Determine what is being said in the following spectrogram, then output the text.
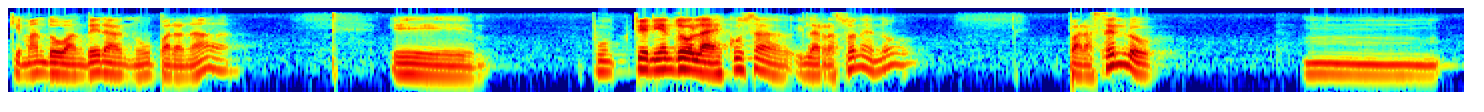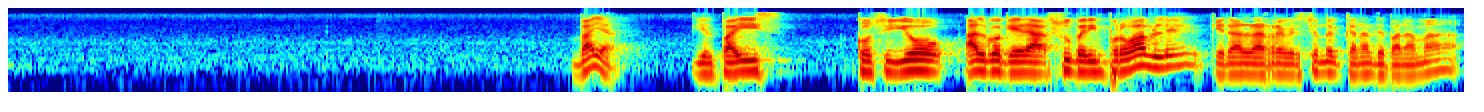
quemando bandera, no para nada. Eh, teniendo las excusas y las razones, ¿no? Para hacerlo. Mm, vaya, y el país consiguió algo que era súper improbable, que era la reversión del canal de Panamá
